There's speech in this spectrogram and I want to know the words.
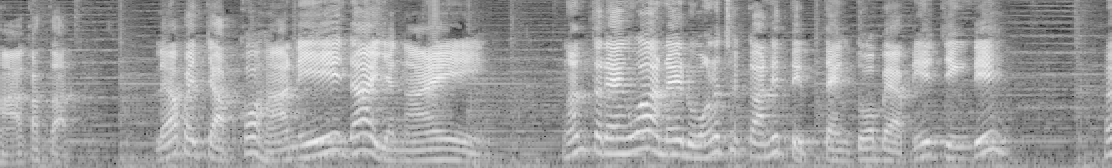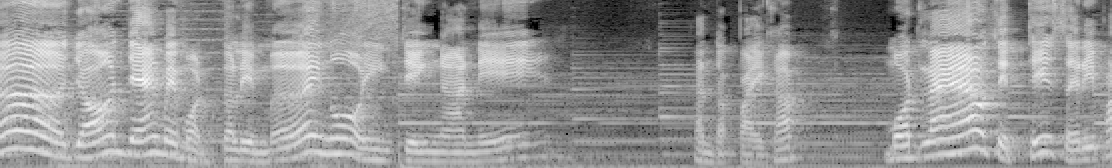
หากษัตริย์ แล้วไปจับข้อหานี้ได้ยังไง งั้นแสดงว่าในหลวงรัชกาลที่ติดแต่งตัวแบบนี้จริงดิ เออ ย้อนแย้งไปหมดตลิมเอ้ย โง่จริง ๆ งานนี้ ท่านต่อไปครับ หมดแล้วสิทธิเสรีภ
